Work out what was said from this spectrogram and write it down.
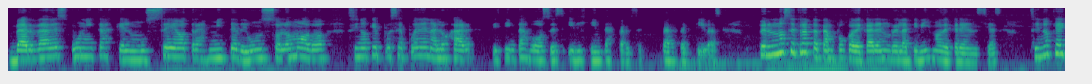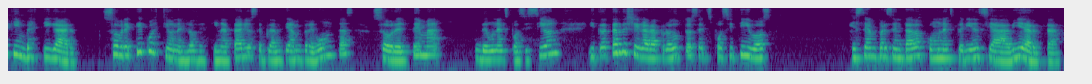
verdades únicas que el museo transmite de un solo modo, sino que pues, se pueden alojar distintas voces y distintas perspectivas. Pero no se trata tampoco de caer en un relativismo de creencias, sino que hay que investigar sobre qué cuestiones los destinatarios se plantean preguntas sobre el tema de una exposición y tratar de llegar a productos expositivos que sean presentados como una experiencia abierta,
